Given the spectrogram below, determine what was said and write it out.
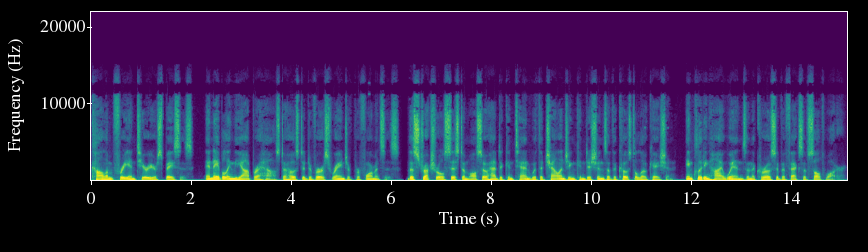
column free interior spaces, enabling the Opera House to host a diverse range of performances. The structural system also had to contend with the challenging conditions of the coastal location, including high winds and the corrosive effects of saltwater.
